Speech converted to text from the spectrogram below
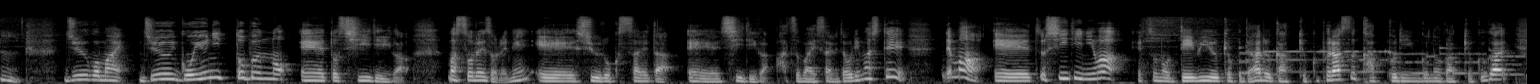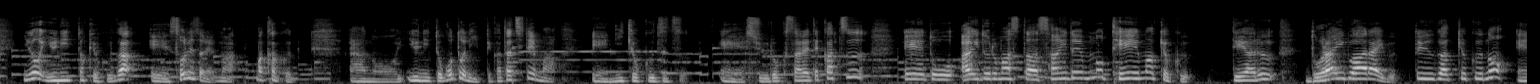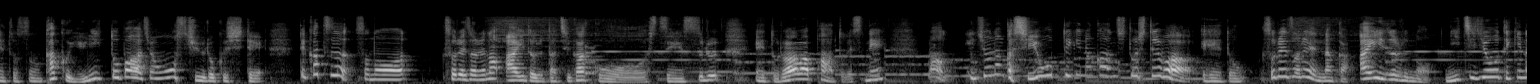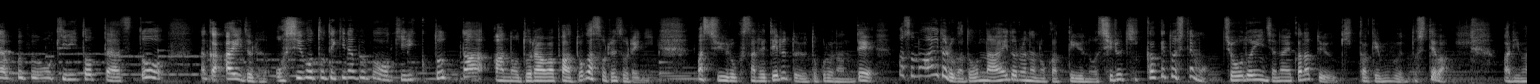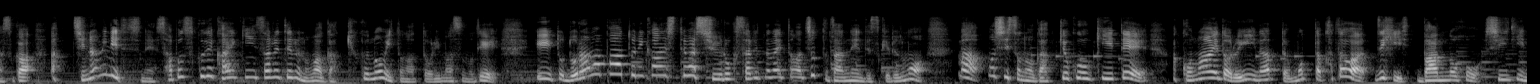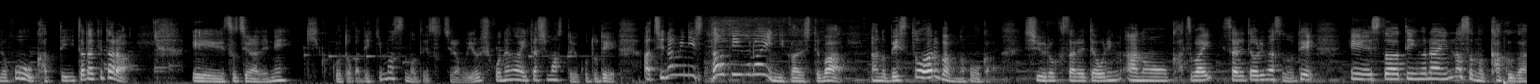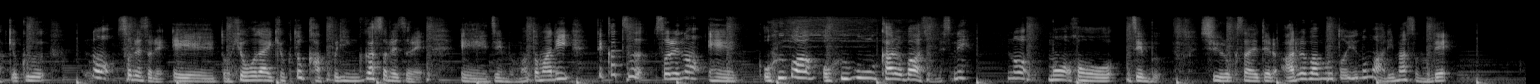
うん。15枚、15ユニット分の、えーと、CD が、まあ、それぞれね、えー、収録された、えー、CD が発売されておりまして、で、まあ、えーと、CD には、そのデビュー曲である楽曲、プラスカップリングの楽曲が、のユニット曲が、えー、それぞれ、まあ、まあ、各、あの、ユニットごとにって形で、まあ、えー、2曲ずつ、えー、収録されて、かつ、えっ、ー、と、アイドルマスターサイド M のテーマ曲であるドライブアライブという楽曲の、えーと、その各ユニットバージョンを収録して、で、かつ、その、それぞれのアイドルたちがこう出演する、えーと、ドラマパートですね。まあ、一応なんか仕様的な感じとしては、えっ、ー、と、それぞれなんかアイドルの日常的な部分を切り取ったやつと、なんかアイドルのお仕事的な部分を切り取ったあのドラマパートがそれぞれに、まあ、収録されてるというところなんで、まあ、そのアイドルがどんなアイドルなのかっていうのを知るきっかけとしてもちょうどいいんじゃないかなというきっかけ部分としてはありますが、あちなみにですね、サブスクで解禁されてるのは楽曲のみとなっておりますので、えっ、ー、と、ドラマパートに関しては収録されてないというのはちょっと残念ですけれども、まあ、もしその楽曲を聴いて、このアイドルいいなって思った方は、ぜひ版の方、CD の方を買っていただけたら、えー、そちらでね、聞くことができますので、そちらもよろしくお願いいたしますということで、あちなみにスターティングラインに関しては、あの、ベストアルバムの方が収録されており、あの、発売されておりますので、えー、スターティングラインのその各楽曲のそれぞれ、えーと、表題曲とカップリングがそれぞれ、えー、全部まとまりでかつそれの、えー、オフバオフボーカルバージョンですね。のもう全部収録されてるアルバムというのもありますので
